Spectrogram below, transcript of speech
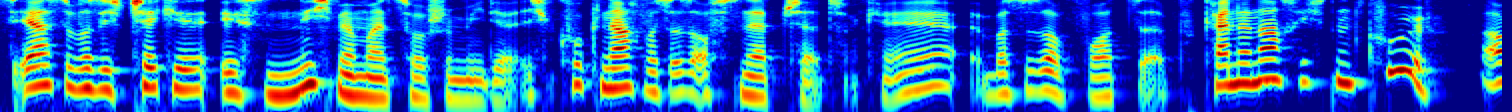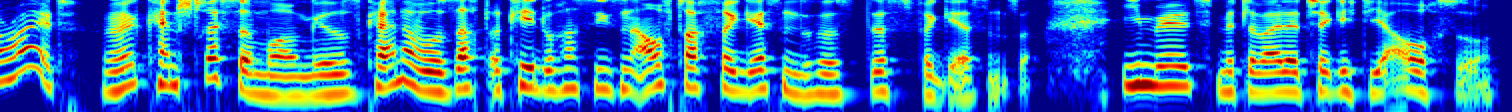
das erste, was ich checke, ist nicht mehr mein Social Media. Ich gucke nach, was ist auf Snapchat, okay? Was ist auf WhatsApp? Keine Nachrichten? Cool. Alright. Ne, kein Stress am Morgen. Es ist keiner, wo sagt, okay, du hast diesen Auftrag vergessen, du hast das vergessen. So. E-Mails, mittlerweile checke ich die auch so.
